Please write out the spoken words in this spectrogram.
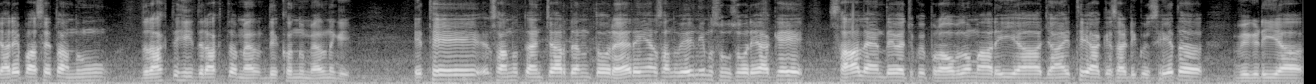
ਚਾਰੇ ਪਾਸੇ ਤੁਹਾਨੂੰ ਦਰਖਤ ਹੀ ਦਰਖਤ ਮਿਲ- ਦੇਖਣ ਨੂੰ ਮਿਲਣਗੇ। ਇੱਥੇ ਸਾਨੂੰ 3-4 ਦਿਨ ਤੋਂ ਰਹਿ ਰਹੇ ਆ ਸਾਨੂੰ ਇਹ ਨਹੀਂ ਮਹਿਸੂਸ ਹੋ ਰਿਹਾ ਕਿ ਸਾਹ ਲੈਣ ਦੇ ਵਿੱਚ ਕੋਈ ਪ੍ਰੋਬਲਮ ਆ ਰਹੀ ਆ ਜਾਂ ਇੱਥੇ ਆ ਕੇ ਸਾਡੀ ਕੋਈ ਸਿਹਤ ਵਿਗੜੀ ਆ।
